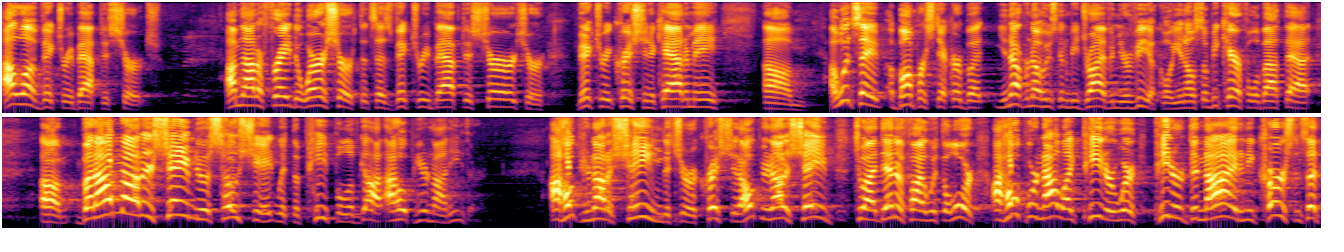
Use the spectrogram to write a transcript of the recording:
I love Victory Baptist Church. I'm not afraid to wear a shirt that says Victory Baptist Church or Victory Christian Academy. Um, I would say a bumper sticker, but you never know who's going to be driving your vehicle, you know, so be careful about that. Um, but I'm not ashamed to associate with the people of God. I hope you're not either. I hope you're not ashamed that you're a Christian. I hope you're not ashamed to identify with the Lord. I hope we're not like Peter, where Peter denied and he cursed and said,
